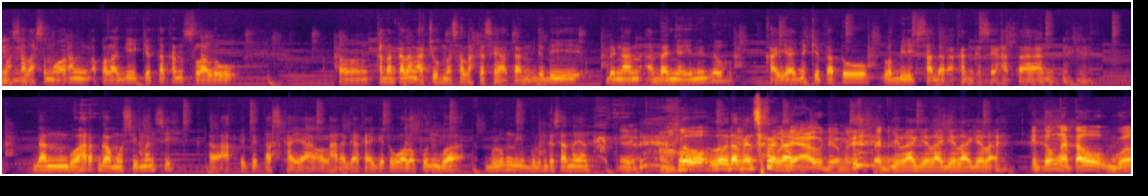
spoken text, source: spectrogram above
Masalah semua orang apalagi kita kan selalu eh, kadang-kadang acuh masalah kesehatan. Jadi dengan adanya ini tuh kayaknya kita tuh lebih sadar akan kesehatan. Mhm. Dan gua harap gak musiman sih eh, aktivitas kayak olahraga kayak gitu walaupun gua belum nih belum ke sana ya. Iya. Lu- lu udah main sepeda? Udah, udah main sepeda. gila gila gila gila. Itu nggak tahu gue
